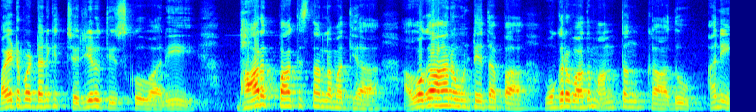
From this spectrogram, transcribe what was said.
బయటపడడానికి చర్యలు తీసుకోవాలి. భారత్ పాకిస్తాన్ల మధ్య అవగాహన ఉంటే తప్ప ఉగ్రవాదం అంతం కాదు అని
